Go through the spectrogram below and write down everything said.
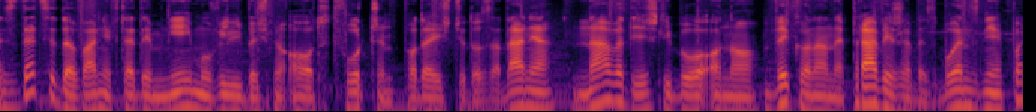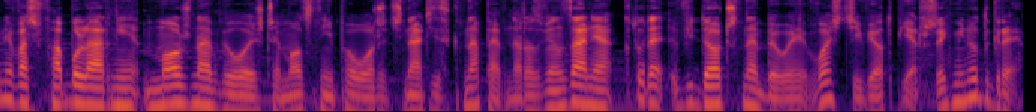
Zdecydowanie wtedy mniej mówilibyśmy o odtwórczym podejściu do zadania, nawet jeśli było ono wykonane prawie że bezbłędnie, ponieważ fabularnie można było jeszcze mocniej położyć nacisk na pewne rozwiązania, które widoczne były właściwie od pierwszych minut gry.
